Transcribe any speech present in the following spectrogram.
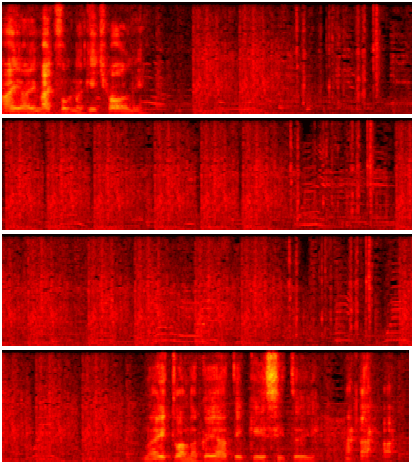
Ajaj, meg fognak így halni. Na itt vannak a játék készítői.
